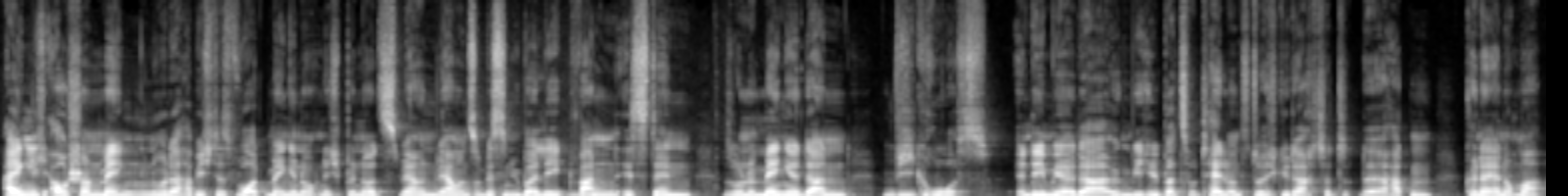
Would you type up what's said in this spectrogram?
eigentlich auch schon Mengen, nur da habe ich das Wort Menge noch nicht benutzt. Wir haben, wir haben uns ein bisschen überlegt, wann ist denn so eine Menge dann wie groß? Indem wir da irgendwie Hilberts Hotel uns durchgedacht hat, äh, hatten, könnt ihr ja nochmal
